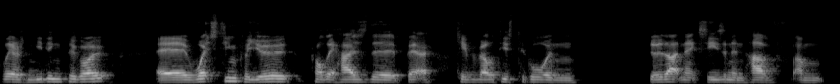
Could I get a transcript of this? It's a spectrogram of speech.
players needing to go out. Uh, which team for you probably has the better capabilities to go and do that next season and have um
